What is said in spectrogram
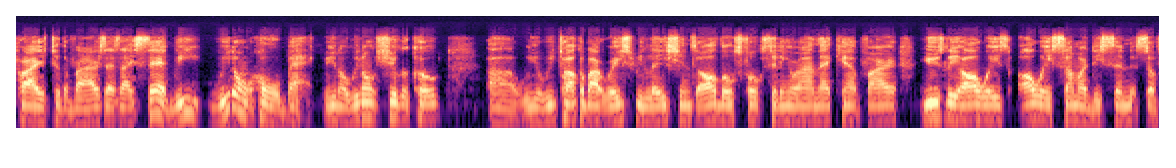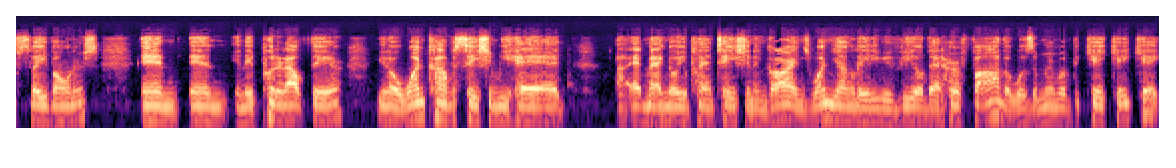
prior to the virus, as I said, we we don't hold back. You know, we don't sugarcoat. Uh, we we talk about race relations. All those folks sitting around that campfire, usually always always some are descendants of slave owners, and and and they put it out there. You know, one conversation we had uh, at Magnolia Plantation and Gardens, one young lady revealed that her father was a member of the KKK.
